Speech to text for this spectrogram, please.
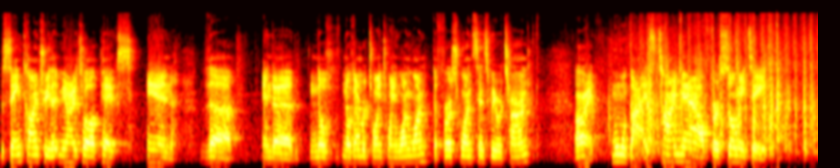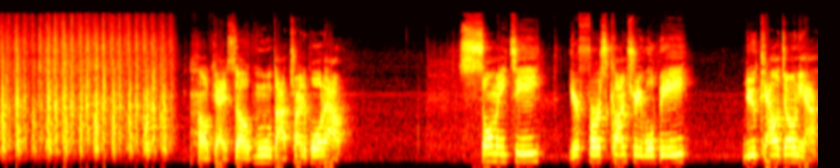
The same country that Miraitowa picks in the in the no, November 2021 one, the first one since we returned. Alright, Multa, it's time now for Someity. Okay, so Multa, try to pull it out. Someity, your first country will be New Caledonia.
